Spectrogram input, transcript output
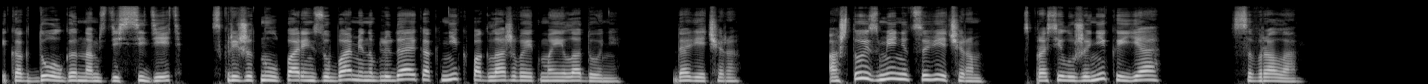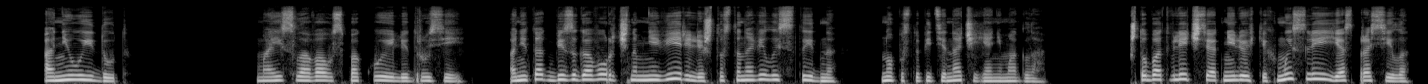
«И как долго нам здесь сидеть?» — скрижетнул парень зубами, наблюдая, как Ник поглаживает мои ладони. «До вечера». «А что изменится вечером?» — спросил уже Ник, и я соврала. «Они уйдут». Мои слова успокоили друзей. Они так безоговорочно мне верили, что становилось стыдно, но поступить иначе я не могла. Чтобы отвлечься от нелегких мыслей, я спросила,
